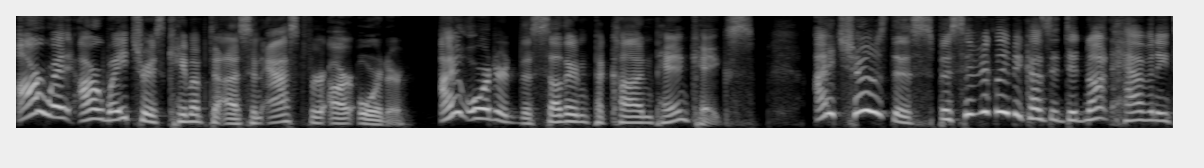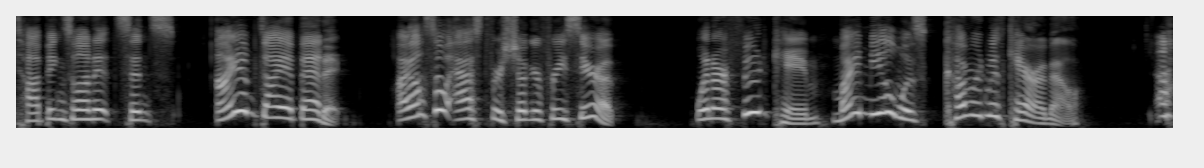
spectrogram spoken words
Our wait, our waitress came up to us and asked for our order. I ordered the southern pecan pancakes. I chose this specifically because it did not have any toppings on it since I am diabetic. I also asked for sugar-free syrup. When our food came, my meal was covered with caramel. oh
